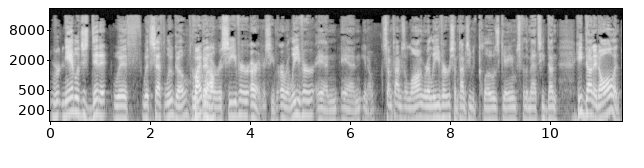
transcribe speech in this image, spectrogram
Niebla just did it with with Seth Lugo, who Quite had been well. a receiver or a receiver, a reliever, and and you know sometimes a long reliever. Sometimes he would close games for the Mets. He'd done he'd done it all, and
